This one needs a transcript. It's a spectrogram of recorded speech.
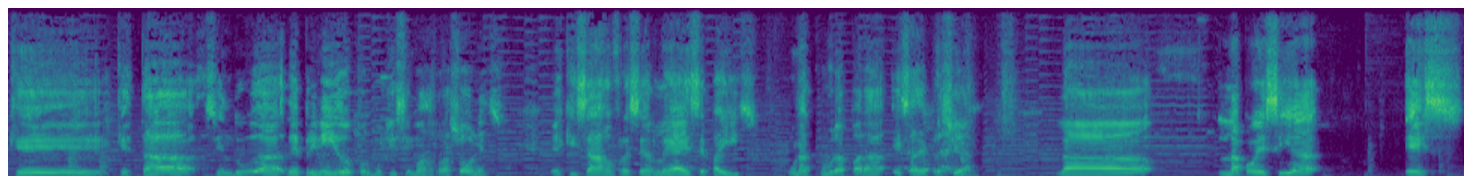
que, que está sin duda deprimido por muchísimas razones, es quizás ofrecerle a ese país una cura para esa depresión. La, la poesía es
